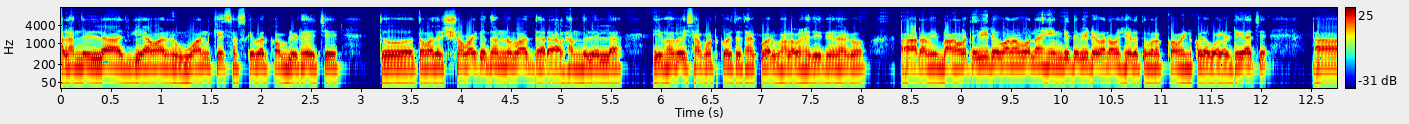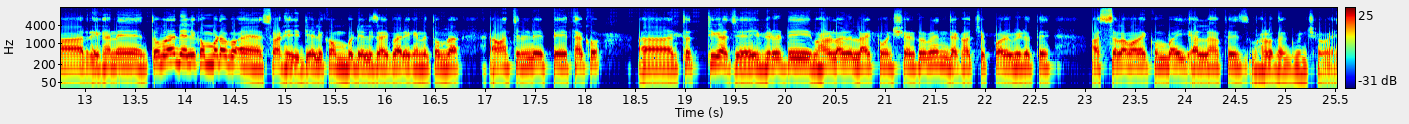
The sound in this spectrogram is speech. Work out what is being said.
আলহামদুলিল্লাহ আজকে আমার ওয়ান কে সাবস্ক্রাইবার কমপ্লিট হয়েছে। তো তোমাদের সবাইকে ধন্যবাদ, আর আলহামদুলিল্লাহ এইভাবেই সাপোর্ট করতে থাকো আর ভালোবাসা দিতে থাকো। আর আমি বাংলাতে ভিডিও বানাবো না, হিন্দিতে ভিডিও বানাবো সেটা তোমরা কমেন্ট করে বলো, ঠিক আছে? আর এখানে তোমরা ডেলি কম্বোটা sorry daily combo daily cipher এখানে তোমরা আমার চ্যানেলে পেয়ে থাকো। তো ঠিক আছে, এই ভিডিওটি ভালো লাগলে লাইক কমেন্ট শেয়ার করবেন। দেখা হচ্ছে পরের ভিডিওতে। আসসালামু আলাইকুম ভাই, আল্লাহ হাফেজ, ভালো থাকবেন সবাই।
